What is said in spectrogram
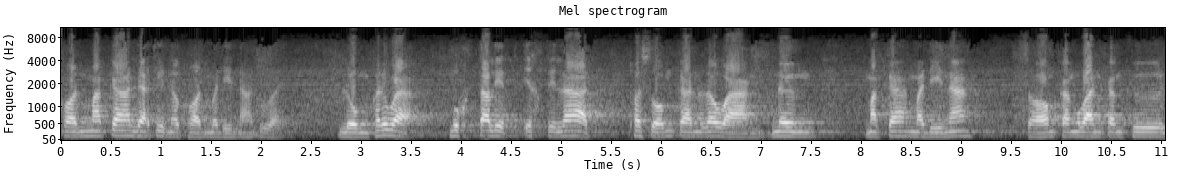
ครมักกะและที่นครมดินาด้วย ลงเขาเรียกว่า มุคตลิตอิคติลาดผสมกันระหว่างหนึ่งมักกะมดีนะสองกลางวันกลางคืน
